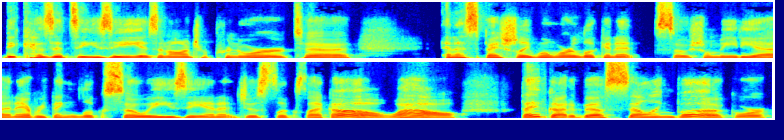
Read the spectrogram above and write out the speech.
because it's easy as an entrepreneur to and especially when we're looking at social media and everything looks so easy and it just looks like oh wow they've got a best-selling book or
